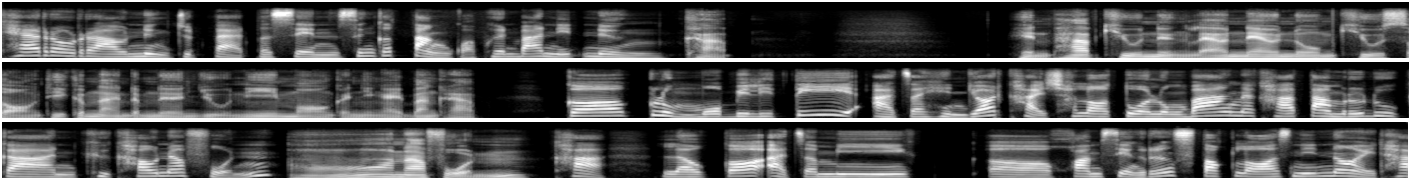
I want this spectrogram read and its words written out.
แค่ราวๆ 1.8%ซึ่งก็ต่ำกว่าเพื่อนบ้านนิดหนึ่งครับ เห็นภาพ Q1 แล้วแนวโน้ม Q2 ที่กำลังดำเนินอยู่นี่มองกันยังไงบ้างครับ ก็กลุ่ม Mobility อาจจะเห็นยอดขายชะลอตัวลงบ้างนะคะ ตามฤดูกาลคือเข้าหน้าฝน อ๋อ หน้าฝน ค่ะ แล้วก็อาจจะมีเอ่อ ความเสี่ยงเรื่อง stock loss นิดหน่อย ถ้า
